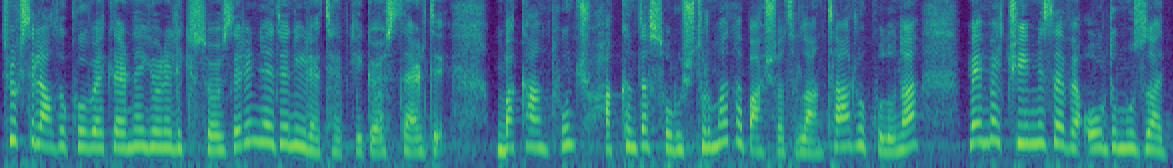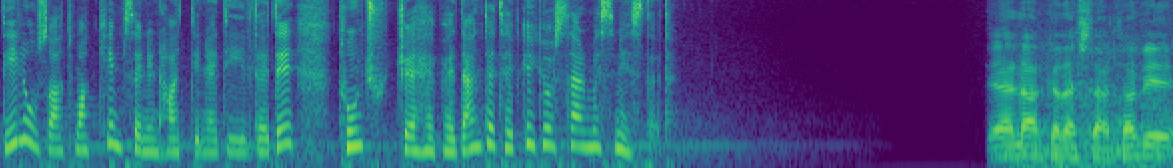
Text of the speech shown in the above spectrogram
Türk Silahlı Kuvvetlerine yönelik sözleri nedeniyle tepki gösterdi. Bakan Tunç hakkında soruşturma da başlatılan Tanrıkulu'na Mehmetçiğimize ve ordumuza dil uzatmak kimsenin haddine değil dedi. Tunç CHP'den de tepki göstermesini istedi. Değerli arkadaşlar tabii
